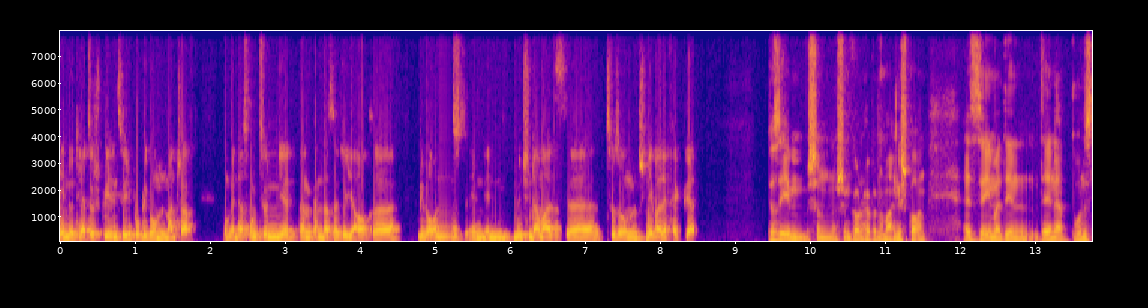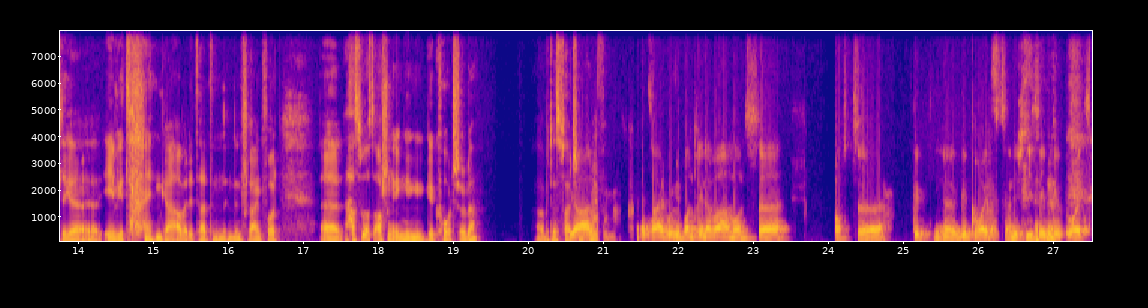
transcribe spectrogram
hin und her zu spielen zwischen Publikum und Mannschaft. Und wenn das funktioniert, dann kann das natürlich auch äh, wie bei uns in, in München damals äh, zu so einem Schneeballeffekt wird. Du hast eben schon, schon Gordon Herbert nochmal angesprochen. Es ist ja jemand, den, der in der Bundesliga äh, ewige Zeiten gearbeitet hat in, in Frankfurt. Äh, hast du das auch schon irgendwie gecoacht, oder? Aber das falsch ja, in der Zeit, wo ich Bonn-Trainer war, haben wir uns äh, oft ge gekreuzt, nicht die Seben gekreuzt.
